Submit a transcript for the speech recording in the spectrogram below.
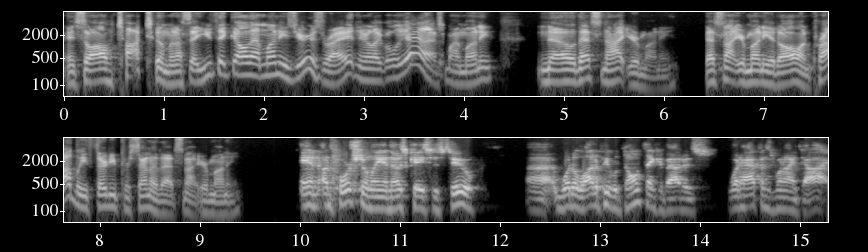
And so I'll talk to him and I'll say, You think all that money is yours, right? And they're like, Well, yeah, that's my money. No, that's not your money that's not your money at all. And probably 30% of that's not your money. And unfortunately, in those cases too, uh, what a lot of people don't think about is what happens when I die,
